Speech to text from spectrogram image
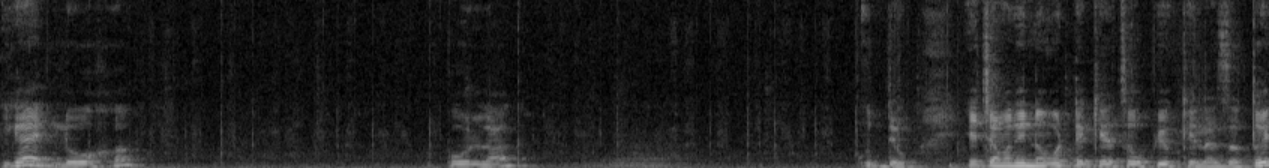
ठीक आहे? लोह पोलाद उद्योग याच्यामध्ये नव्वद टक्के याचा उपयोग केला जातोय.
